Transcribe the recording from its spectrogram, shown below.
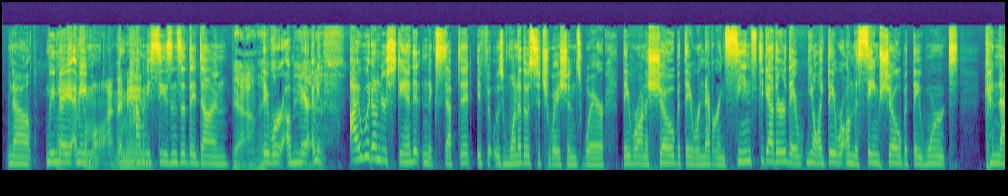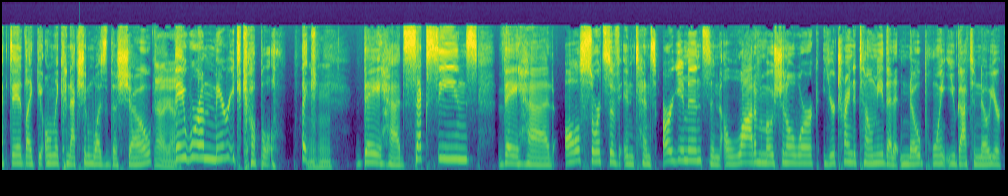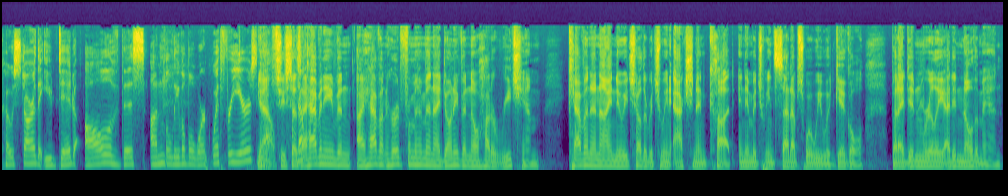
No. We may. Like, I mean, come on. I mean- how many seasons have they done? Yeah, they were it's Amer- I mean, I would understand it and accept it if it was one of those situations where they were on a show, but they were never in scenes together. They, you know, like they were on the same show, but they weren't connected. Like the only connection was the show. Oh, yeah. They were a married couple. Like mm-hmm. They had sex scenes. They had all sorts of intense arguments and a lot of emotional work. You're trying to tell me that at no point you got to know your co-star that you did all of this unbelievable work with for years? Yeah, No. she says Nope. I haven't even I haven't heard from him, and I don't even know how to reach him. Kevin and I knew each other between action and cut, and in between setups where we would giggle, but I didn't really I didn't know the man.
